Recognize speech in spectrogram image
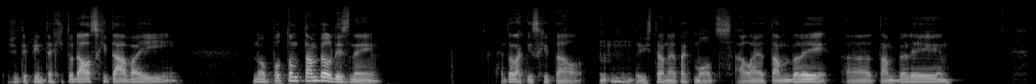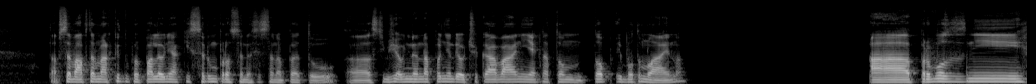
Takže ty fintechy to dál schytávají. No potom tam byl Disney, ten to taky schytal, když tam ne tak moc, ale tam byly, uh, tam byly tam se v aftermarketu propadly o nějakých 7%, jestli se napletu, uh, s tím, že oni nenaplnili očekávání jak na tom top i bottom line. A provozní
